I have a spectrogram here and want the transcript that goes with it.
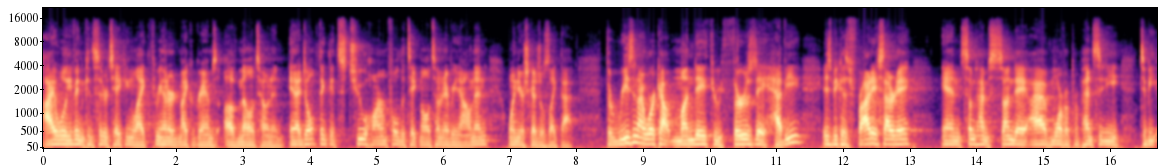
I will even consider taking like 300 micrograms of melatonin. And I don't think it's too harmful to take melatonin every now and then when your schedule's like that. The reason I work out Monday through Thursday heavy is because Friday, Saturday, and sometimes Sunday, I have more of a propensity to be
